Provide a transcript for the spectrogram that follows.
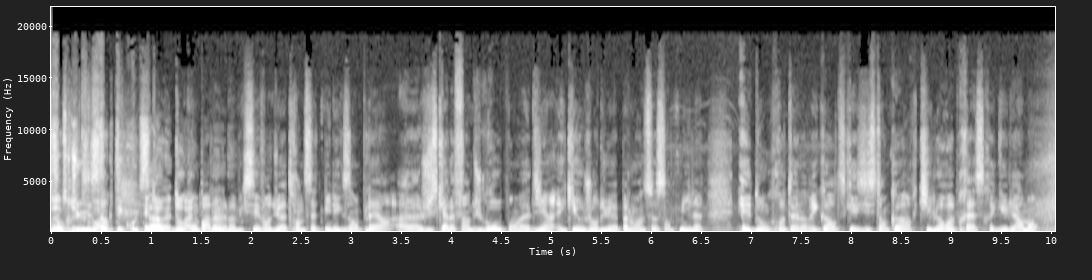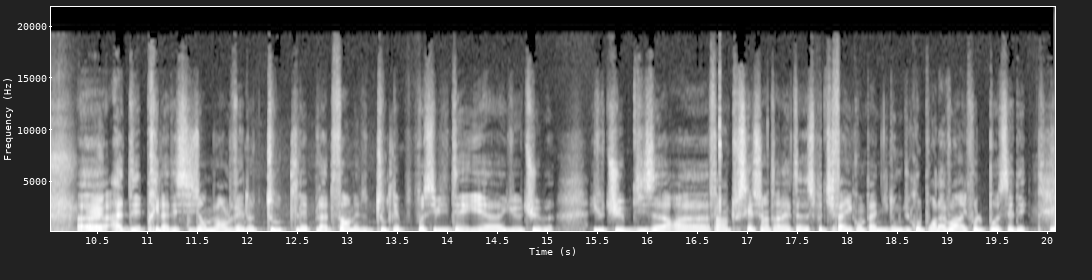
faut que tu écoutes Et ça. donc, on parle d'un album qui s'est vendu à 37 000 exemplaires jusqu'à la fin du groupe, on va dire, et qui est aujourd'hui à pas loin de 60 000. Et donc Rotten Records, qui existe encore, qui le represse régulièrement, a pris la décision de l'enlever de toutes les plateformes et de toutes les possibilités euh, YouTube. YouTube, Deezer, euh, enfin tout ce qui est sur Internet, euh, Spotify et compagnie. Donc du coup, pour l'avoir, il faut le posséder. Mm.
